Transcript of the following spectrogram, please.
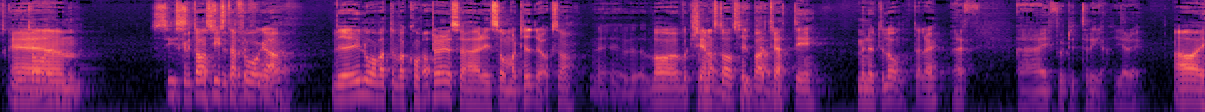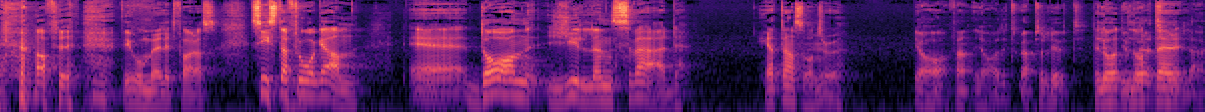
Ska vi ta en, ska vi ta en sista fråga? fråga? Vi har ju lovat att vara kortare ja. så här i sommartider också. Eh, var vårt senaste avsnitt bara 30 minuter långt eller? Nej, 43. Ge dig. Ja, det är omöjligt för oss. Sista mm. frågan. Eh, Dan Gyllensvärd. Heter han så mm. tror du? Ja, fan, ja, det tror jag absolut. Det du låter...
